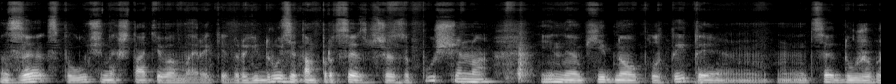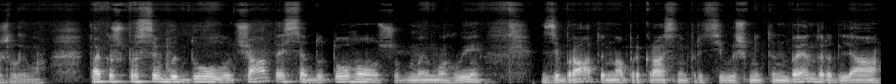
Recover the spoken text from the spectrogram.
з Сполучених Штатів Америки. Дорогі друзі, там процес вже запущено і необхідно оплатити. Це дуже важливо. Також просив би долучатися до того, щоб ми могли зібрати на прекрасні приціли Шміттенбендер для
